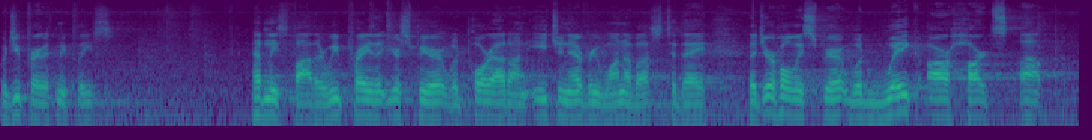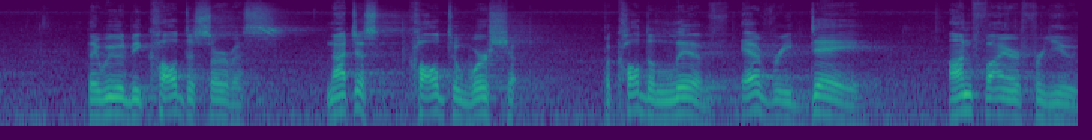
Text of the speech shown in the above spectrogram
Would you pray with me, please? Heavenly Father, we pray that your Spirit would pour out on each and every one of us today, that your Holy Spirit would wake our hearts up that we would be called to service, not just called to worship, but called to live every day on fire for you.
